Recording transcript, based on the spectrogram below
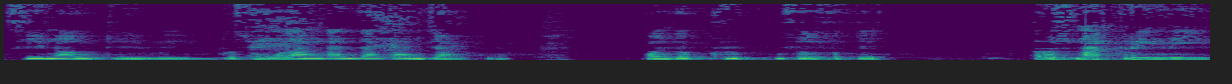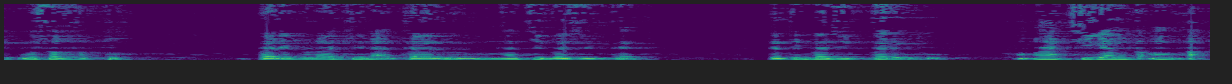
sinau dewi, terus mulang kanca-kancaku, konco grup usul fikih, terus nakriri usul fikih. Bariku lagi nak dalu ngaji bazuber. Jadi bazuber itu ngaji yang keempat.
